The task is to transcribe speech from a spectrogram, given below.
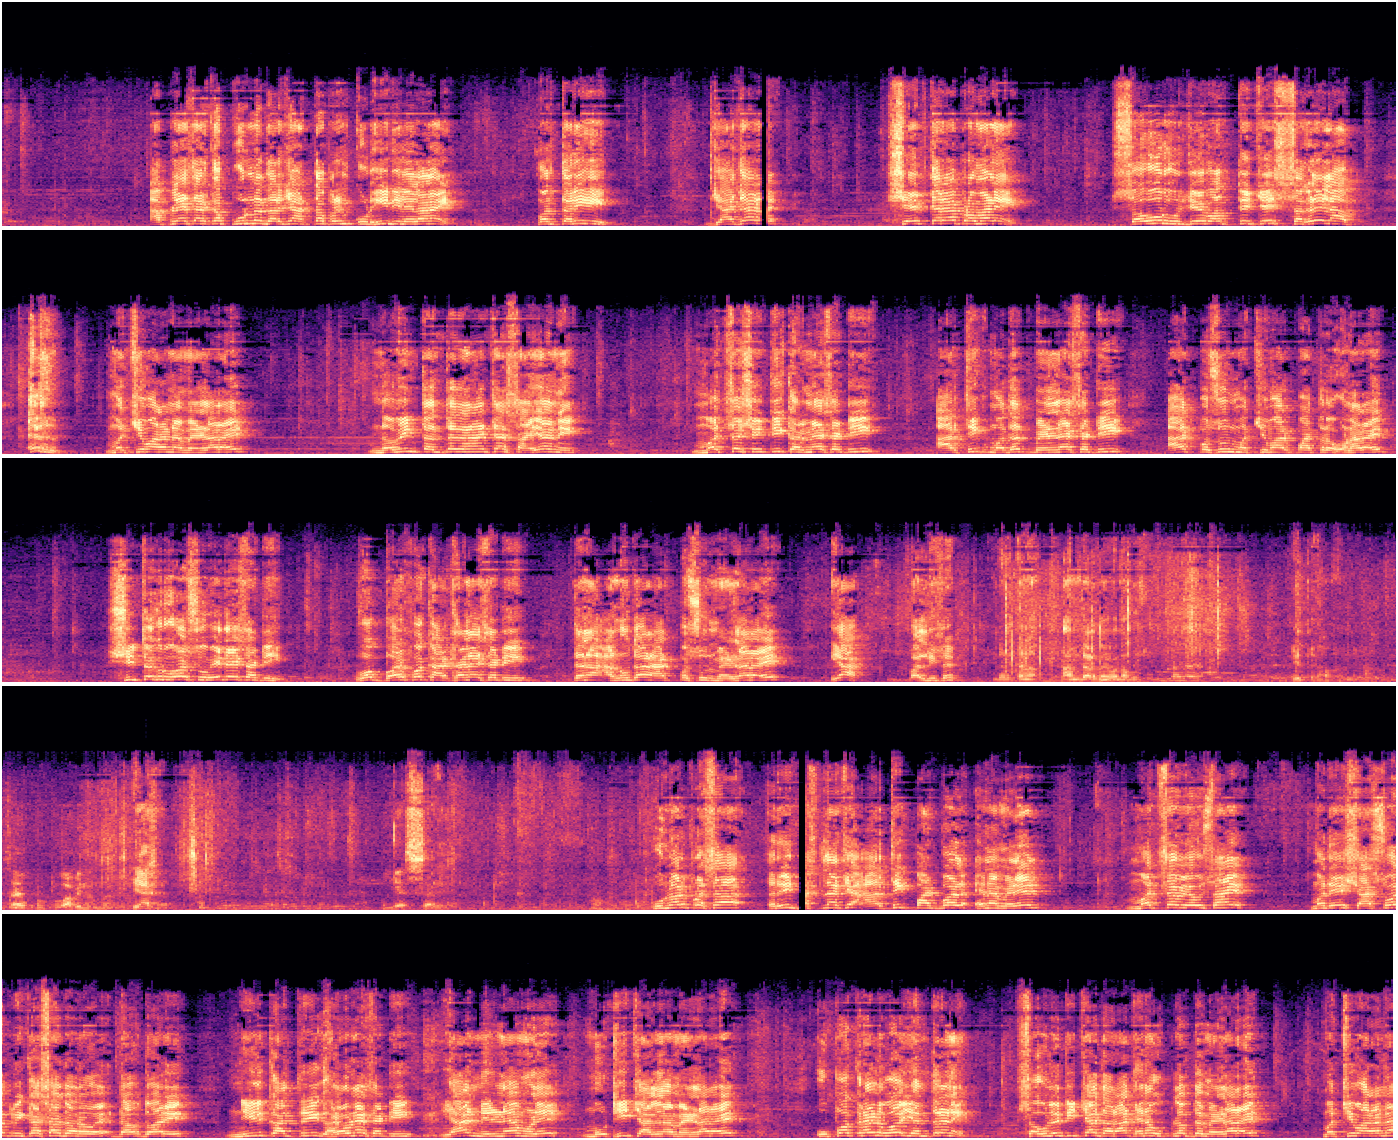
आपल्यासारखा पूर्ण दर्जा आत्तापर्यंत कोणीही दिलेला नाही. पण तरीही ज्या ज्या शेतकऱ्याप्रमाणे सौर ऊर्जेबाबतीचे सगळे लाभ मच्छीमारांना मिळणार आहेत. नवीन तंत्रज्ञानाच्या साहाय्याने मत्स्यशेती करण्यासाठी आर्थिक मदत मिळण्यासाठी आजपासून मच्छीमार पात्र होणार आहेत. शीतगृह सुविधेसाठी व बर्फ कारखान्यासाठी त्यांना अनुदान आजपासून मिळणार आहे. या बालदी साहेब. जर त्यांना आमदार साहेबांना बसून. येतं साहेब खूप खूप अभिनंदन. या सर येस सर पुनर्प्रसारित असल्याचे आर्थिक पाठबळ यांना मिळेल. मत्स्य व्यवसायमध्ये शाश्वत विकासाद्वारे नीलकांत्री घडवण्यासाठी या निर्णयामुळे मोठी चालना मिळणार आहे. उपकरण व यंत्रणे सवलतीच्या दरात यांना उपलब्ध मिळणार आहेत. मच्छीमारांना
